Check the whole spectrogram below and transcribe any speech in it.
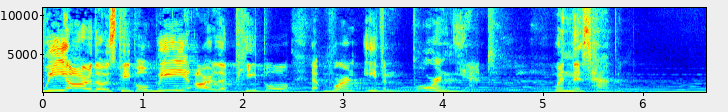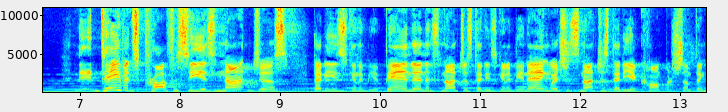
We are those people. We are the people that weren't even born yet when this happened. David's prophecy is not just that he's going to be abandoned, it's not just that he's going to be in anguish, it's not just that he accomplished something.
